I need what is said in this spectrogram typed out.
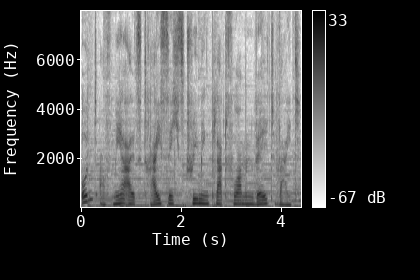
und auf mehr als 30 Streaming-Plattformen weltweit.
